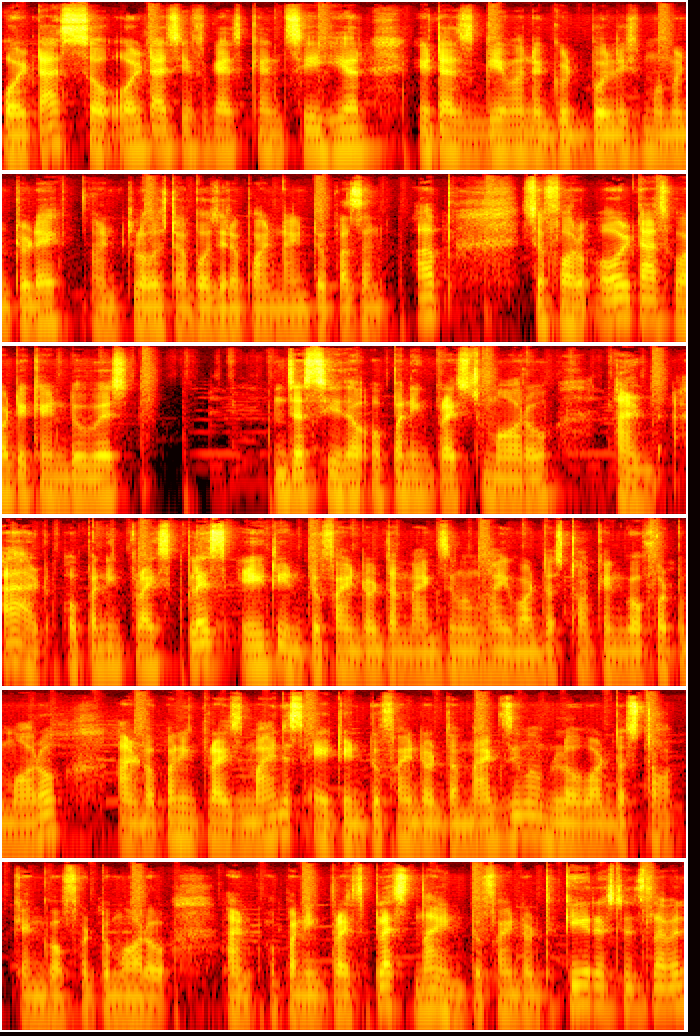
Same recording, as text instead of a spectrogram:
Voltas so Voltas if you guys can see here it has given a good bullish moment today and closed above 0.92 percent up. So for Voltas what you can do is just see the opening price tomorrow and add opening price plus 18 to find out the maximum high what the stock can go for tomorrow and opening price minus 18 to find out the maximum low what the stock can go for tomorrow and opening price plus 9 to find out the key resistance level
